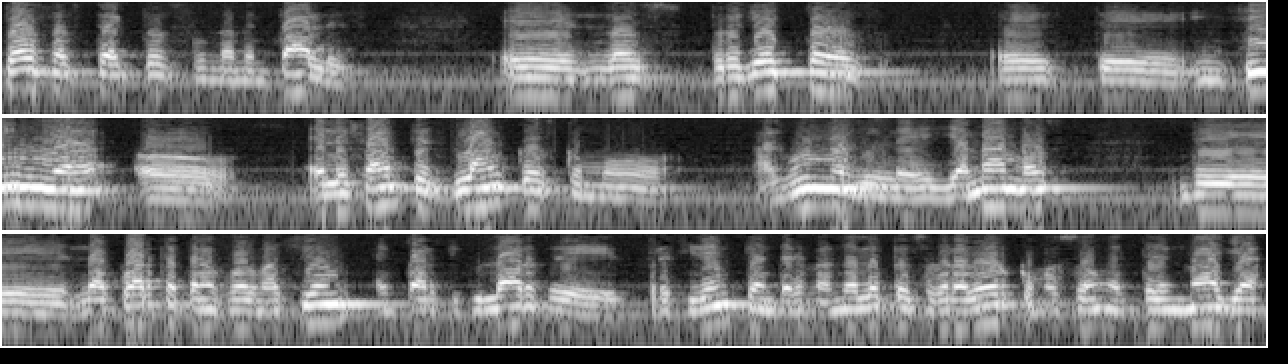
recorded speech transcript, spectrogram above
dos aspectos fundamentales. Eh, los proyectos este, insignia o elefantes blancos, como algunos le llamamos, de la cuarta transformación, en particular del presidente Andrés Manuel López Obrador, como son el tren Maya,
